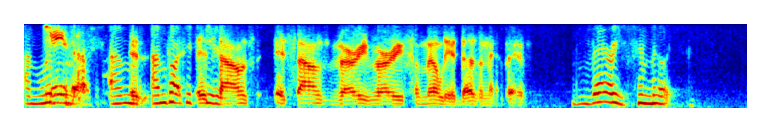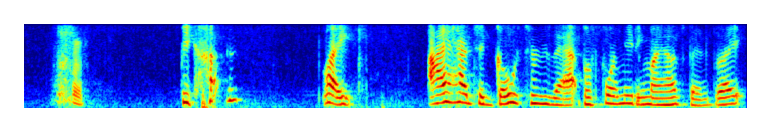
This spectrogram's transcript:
I'm literally, Jesus. I'm, It- I'm brought to It tears. sounds it sounds very very familiar, doesn't it, babe? very familiar. Hmm. because, like, I had to go through that before meeting my husband, right?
